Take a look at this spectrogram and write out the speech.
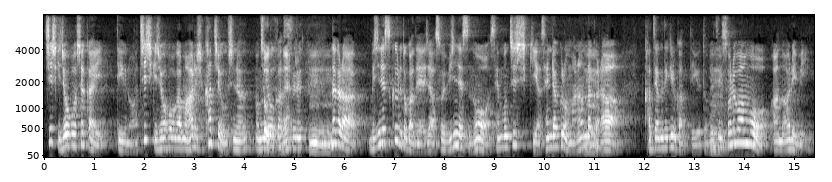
知識情報社会っていうのは知識情報がまあある種価値を失う、まあ、無料化する。うんうん。だからビジネススクールとかでじゃあそういうビジネスの専門知識や戦略論を学んだから活躍できるかっていうと別にそれはもうあのある意味、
